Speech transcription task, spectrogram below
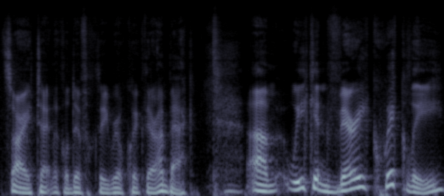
Sorry, technical difficulty, real quick there. I'm back. Um, we can very quickly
